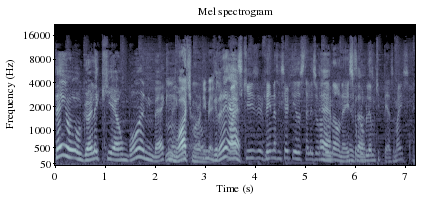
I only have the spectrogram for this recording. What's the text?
Tem o, o Gurley, que é um bom running back. Um né? ótimo É running back. gran- é. Mas que vem nessa incerteza se tá lesionado É, ou não, né? Esse que é o problema que pesa, mas... é.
